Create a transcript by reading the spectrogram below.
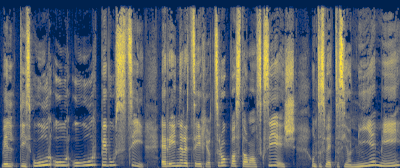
Weil dein Ur-Ur-Ur-Bewusstsein erinnert sich ja zurück, was damals war. Und das wird das ja nie mehr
